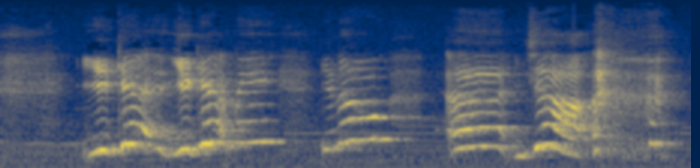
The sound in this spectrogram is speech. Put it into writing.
you get you get me? You know? Uh, yeah.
